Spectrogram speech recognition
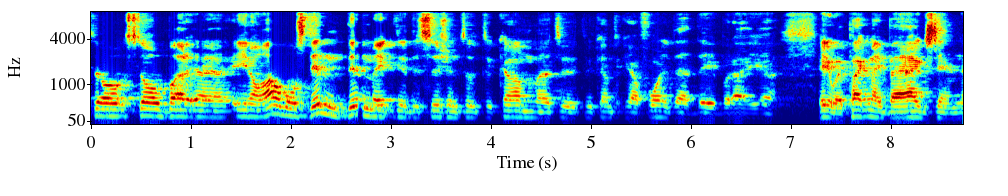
so, so, but, uh, you know, I almost didn't, didn't make the decision to, to come, uh, to, to come to California that day. But I, uh, anyway, packed my bags and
